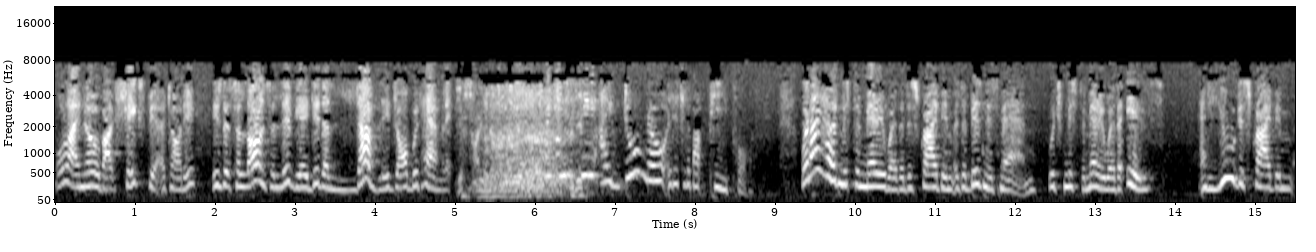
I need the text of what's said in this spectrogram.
All I know about Shakespeare, Toddy, is that Sir Laurence Olivier did a lovely job with Hamlet. Yes, I know. But you But it- see, I do know a little about people. When I heard Mr. Merriweather describe him as a businessman, which Mr. Merriweather is, and you describe him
